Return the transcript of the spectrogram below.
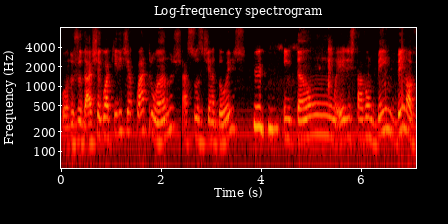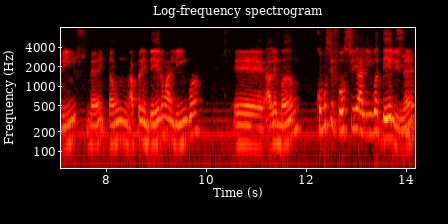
Quando o Judá chegou aqui, ele tinha quatro anos, a Suzy tinha dois, uhum. então eles estavam bem, bem novinhos, né? Então aprenderam a língua é, alemã como se fosse a língua deles, Sim. né?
